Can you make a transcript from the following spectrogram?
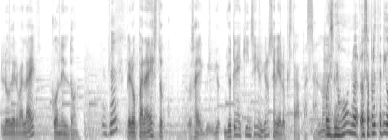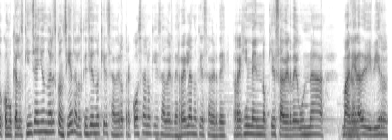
lo de Herbalife con el don. Pero para esto, o sea, yo, tenía 15 años, yo no sabía lo que estaba pasando. Pues no, no, o sea, por eso te digo, como que a los 15 años no eres consciente, a los 15 años no quieres saber otra cosa, no quieres saber de reglas, no quieres saber de régimen, no quieres saber de una manera de vivir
